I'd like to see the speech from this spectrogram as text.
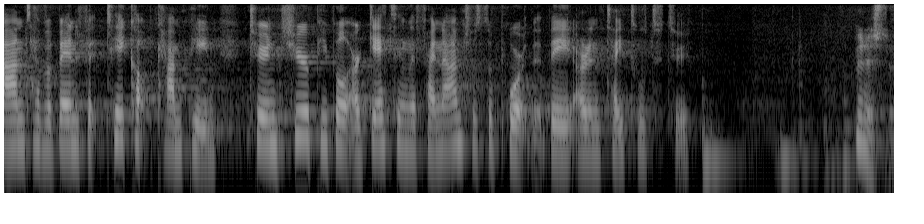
and have a benefit take-up campaign to ensure people are getting the financial support that they are entitled to? Minister.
